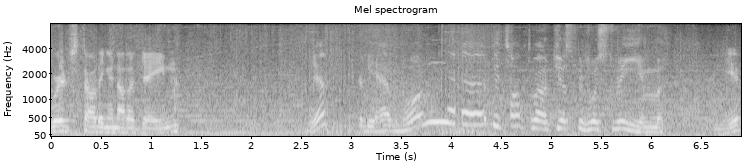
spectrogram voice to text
we're starting another game. Yeah, We have one uh, we talked about just before stream. Yep.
